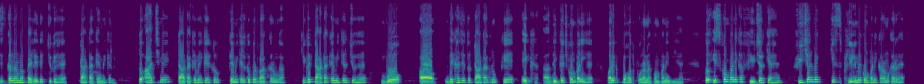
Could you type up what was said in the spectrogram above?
जिसका नाम आप पहले देख चुके हैं टाटा केमिकल। तो आज मैं टाटा केमिकल को केमिकल के ऊपर बात करूँगा क्योंकि टाटा केमिकल जो है वो आ, देखा जाए तो टाटा ग्रुप के एक दिग्गज कंपनी है और एक बहुत पुराना कंपनी भी है। तो इस कंपनी का फ्यूचर क्या है? फ्यूचर में किस फ़ील्ड में कंपनी काम कर रहा है?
